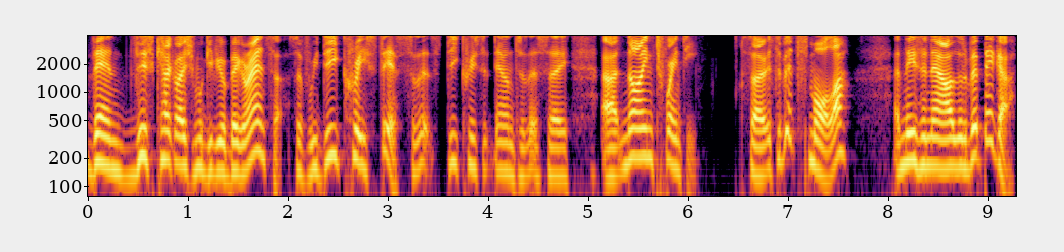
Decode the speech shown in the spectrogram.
then this calculation will give you a bigger answer. So if we decrease this, so let's decrease it down to, let's say, uh, 920. So it's a bit smaller, and these are now a little bit bigger.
